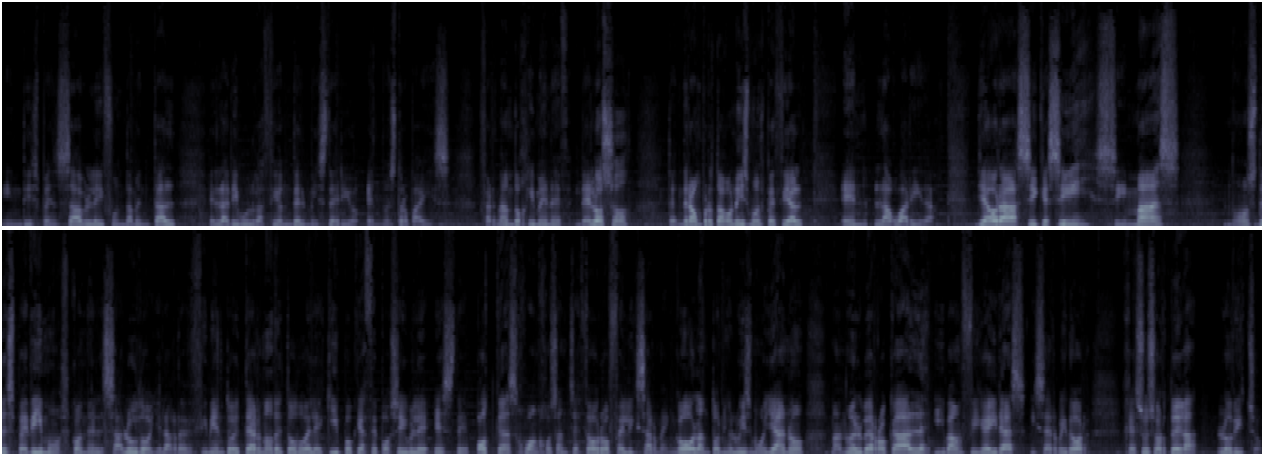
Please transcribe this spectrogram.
indispensable y fundamental en la divulgación del misterio en nuestro país. Fernando Jiménez del Oso tendrá un protagonismo especial en La Guarida. Y ahora sí que sí, sin más, nos despedimos con el saludo y el agradecimiento eterno de todo el equipo que hace posible este podcast, Juanjo Sánchez Oro, Félix Armengol, Antonio Luis Moyano, Manuel Berrocal, Iván Figueiras y servidor Jesús Ortega. Lo dicho,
